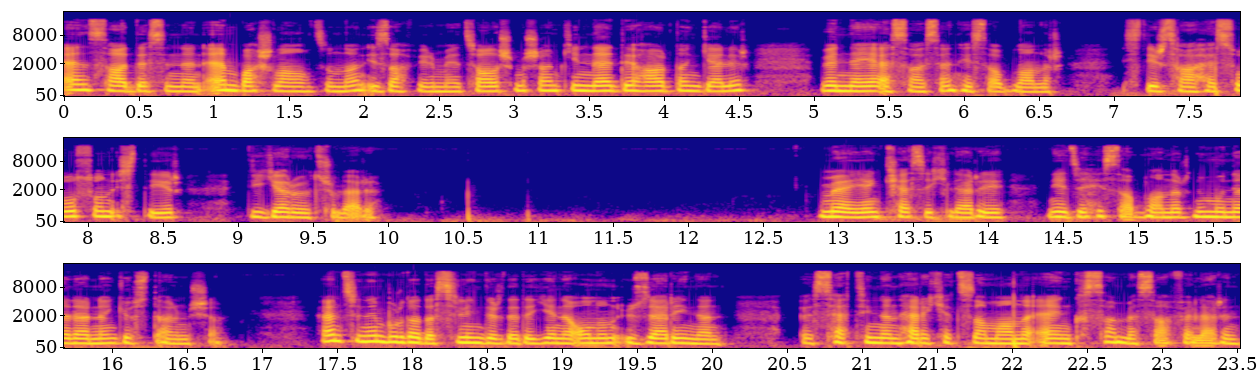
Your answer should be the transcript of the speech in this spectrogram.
Ən sadəsindən, ən başlanğıcından izah verməyə çalışmışam ki, nədir, hardan gəlir və nəyə əsasən hesablanır. İstəyir sahəsi olsun, istəyir digər ölçüləri. Müəyyən kəsikləri necə hesablanır nümunələrlə göstərmişəm. Həmçinin burada da silindirdə də yenə onun üzəri ilə e, səthi ilə hərəkət zamanı ən qısa məsafələrin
